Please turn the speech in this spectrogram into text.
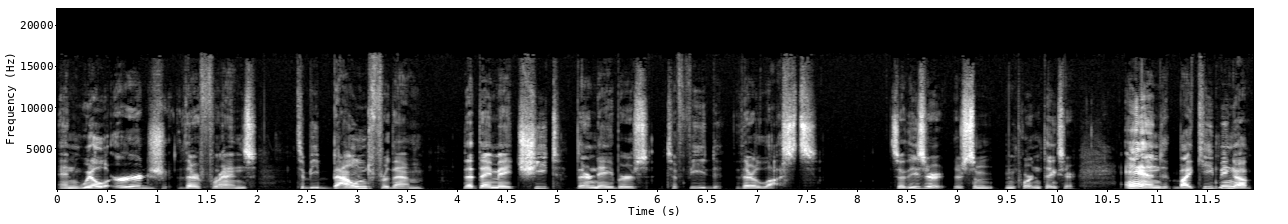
and will urge their friends to be bound for them that they may cheat their neighbors to feed their lusts. So these are there's some important things here. And by keeping up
